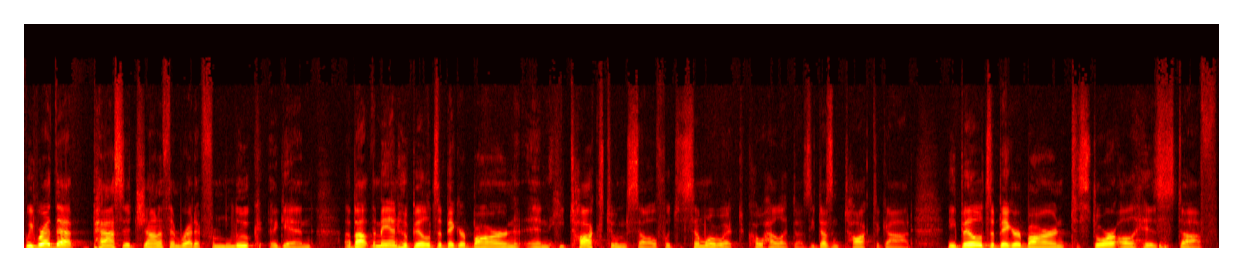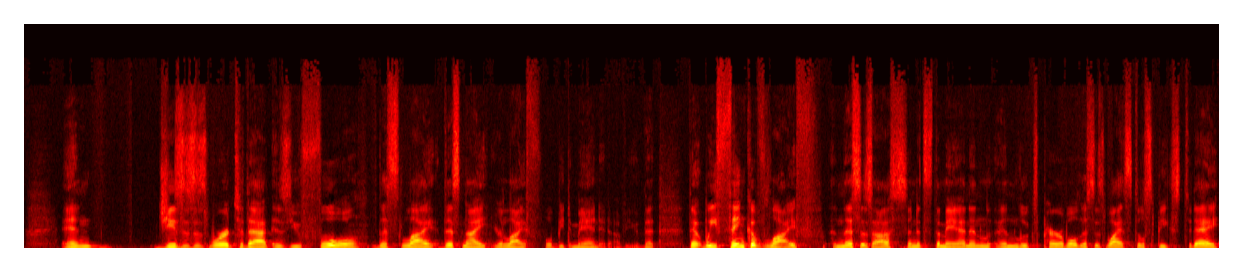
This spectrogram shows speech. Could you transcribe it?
we read that passage, Jonathan read it from Luke again, about the man who builds a bigger barn and he talks to himself, which is similar to what Kohelet does. He doesn't talk to God. He builds a bigger barn to store all his stuff. And Jesus' word to that is, You fool, this, li- this night your life will be demanded of you. That, that we think of life, and this is us, and it's the man in, in Luke's parable, this is why it still speaks today,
